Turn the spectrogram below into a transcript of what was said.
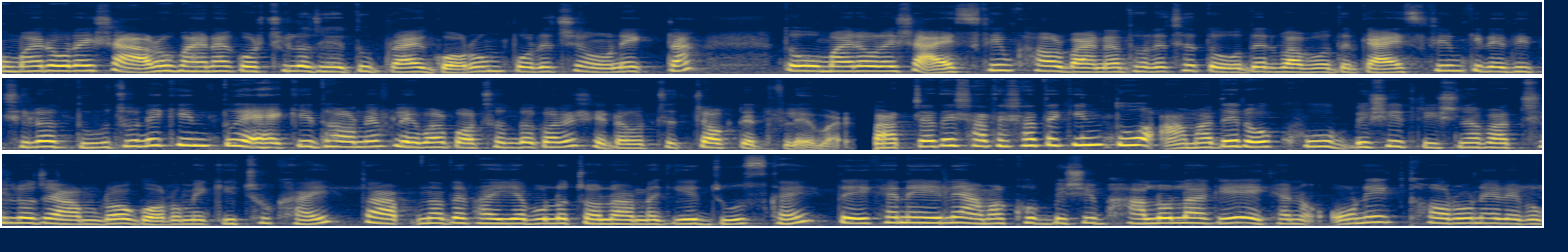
ওমায়ের ওরাইশা আরও বায়না করছিল, যেহেতু প্রায় গরম পড়েছে অনেকটা। তো ওমায়ের ওরা এসে আইসক্রিম খাওয়ার বায়না ধরেছে, তো ওদের বাবা ওদেরকে আইসক্রিম কিনে দিচ্ছিল। দুজনে কিন্তু একই ধরনের ফ্লেভার পছন্দ করে, সেটা হচ্ছে চকলেট ফ্লেভার বাচ্চাদের সাথে সাথে কিন্তু আমাদেরও খুব বেশি তৃষ্ণা পাচ্ছিল যে আমরাও গরমে কিছু খাই। তো আপনাদের ভাইয়া বলল, চলো আমরা গিয়ে জুস খাই। তো এখানে এলে আমার খুব বেশি ভালো লাগে, এখানে অনেক ধরনের এবং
